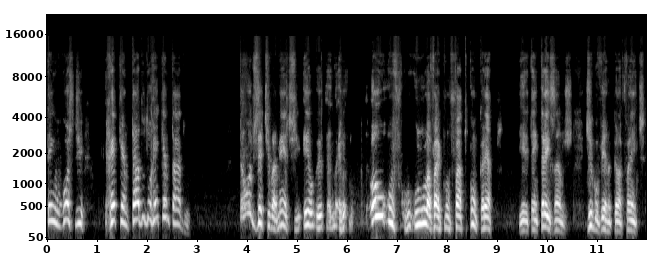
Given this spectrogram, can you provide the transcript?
tem um gosto de requentado do requentado. Então, objetivamente, eu, eu, eu ou o, o Lula vai para um fato concreto, e ele tem três anos de governo pela frente,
